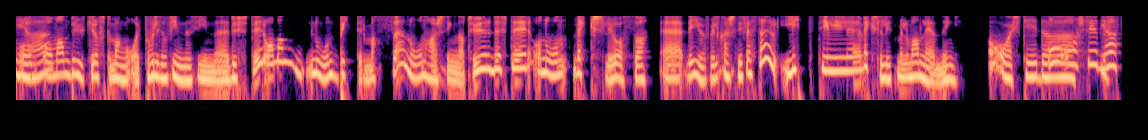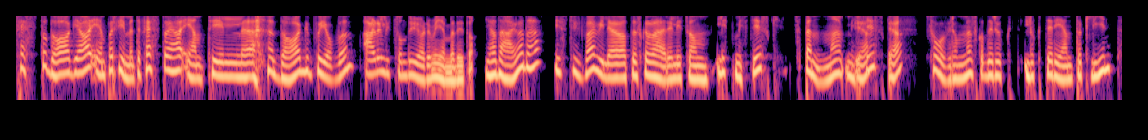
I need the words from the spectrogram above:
Ja. og, og man bruker ofte mange år på å liksom finne sine dufter, og man, noen bytter masse, noen har signaturdufter, og noen veksler jo også, eh, det gjør vel kanskje de fleste, litt til, veksler litt mellom anledning. Og årstid og Og årstid! Ja, fest og dag. Jeg har en parfyme til fest, og jeg har en til eh, dag på jobben. Er det litt sånn du gjør det med hjemmet ditt da? Ja, det er jo det. I stua vil jeg jo at det skal være litt sånn litt mystisk. Spennende mystisk. Ja, ja. Soverommet skal det luk- lukte rent og cleant.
